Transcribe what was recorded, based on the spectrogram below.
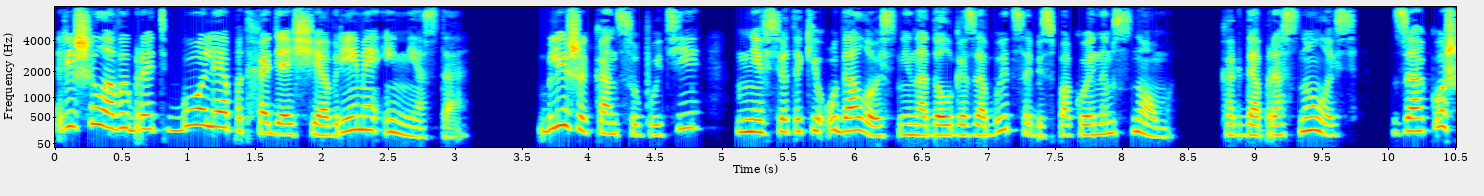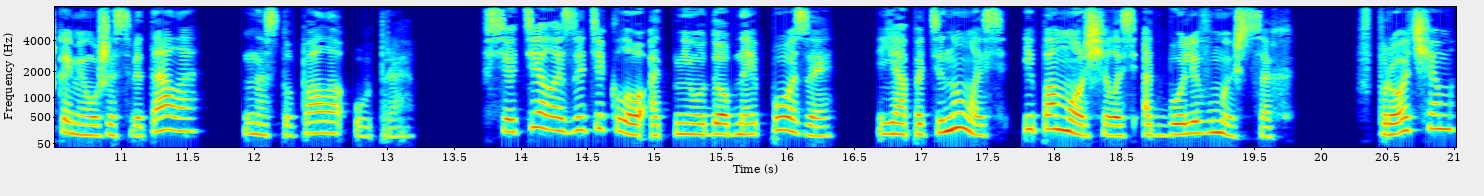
Решила выбрать более подходящее время и место. Ближе к концу пути мне все-таки удалось ненадолго забыться беспокойным сном. Когда проснулась, за окошками уже светало, наступало утро. Все тело затекло от неудобной позы, я потянулась и поморщилась от боли в мышцах. Впрочем,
